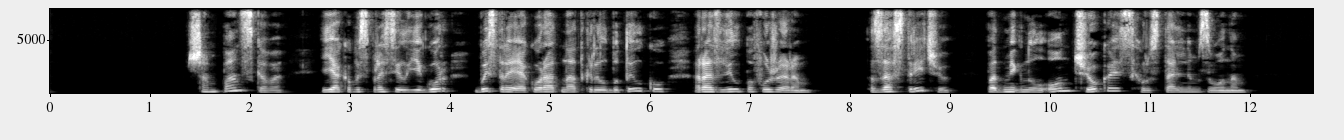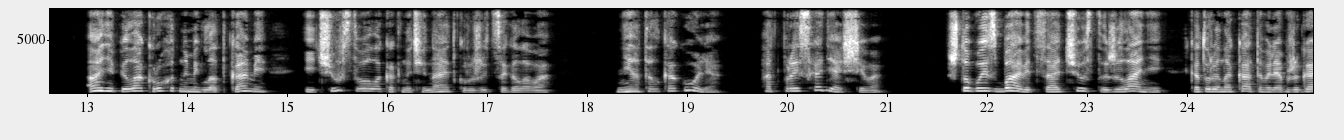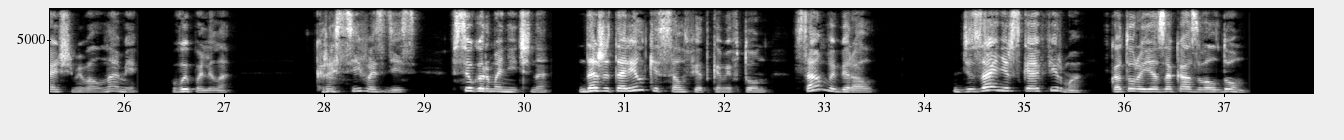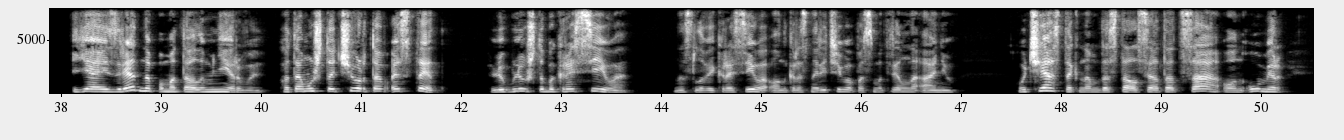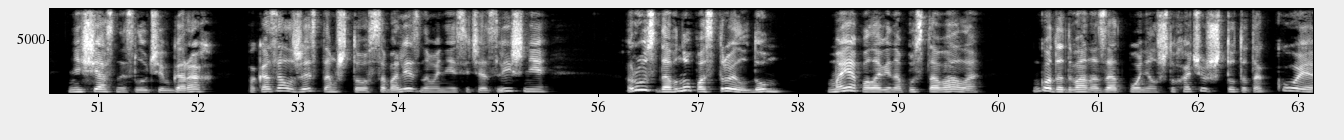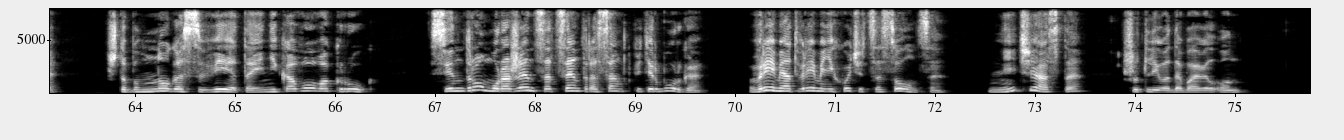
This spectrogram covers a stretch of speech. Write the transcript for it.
Шампанского – якобы спросил Егор, быстро и аккуратно открыл бутылку, разлил по фужерам. «За встречу!» – подмигнул он, чокаясь с хрустальным звоном. Аня пила крохотными глотками и чувствовала, как начинает кружиться голова. Не от алкоголя, от происходящего. Чтобы избавиться от чувств и желаний, которые накатывали обжигающими волнами, выпалила. «Красиво здесь, все гармонично, даже тарелки с салфетками в тон, сам выбирал? Дизайнерская фирма, в которой я заказывал дом. Я изрядно помотал им нервы, потому что чертов эстет. Люблю, чтобы красиво. На слове «красиво» он красноречиво посмотрел на Аню. Участок нам достался от отца, он умер. Несчастный случай в горах. Показал жестом, что соболезнования сейчас лишние. Рус давно построил дом. Моя половина пустовала. Года два назад понял, что хочу что-то такое, чтобы много света и никого вокруг. Синдром уроженца центра Санкт-Петербурга. Время от времени хочется солнца. Не часто, шутливо добавил он.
